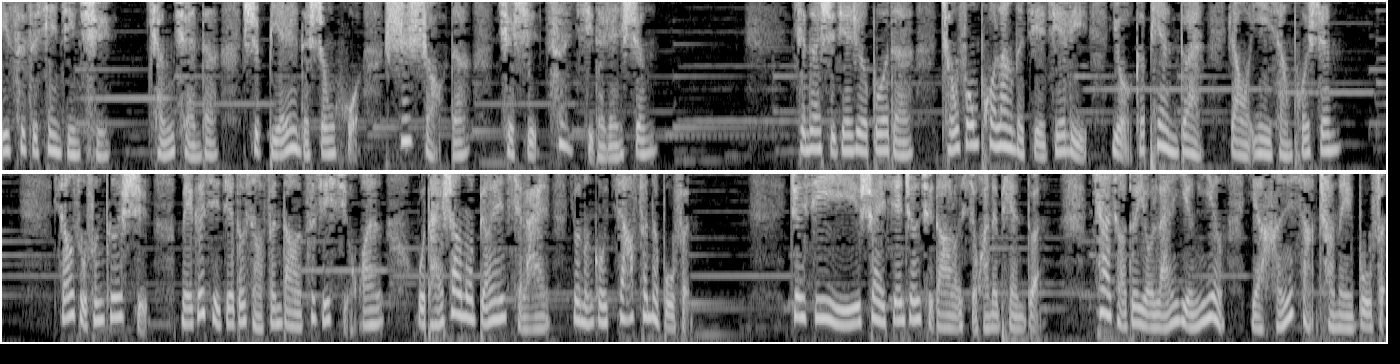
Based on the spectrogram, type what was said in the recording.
一次次陷进去，成全的是别人的生活，失手的却是自己的人生。前段时间热播的《乘风破浪的姐姐》里有个片段让我印象颇深。小组分歌时，每个姐姐都想分到自己喜欢、舞台上呢表演起来又能够加分的部分。郑希怡率先争取到了喜欢的片段，恰巧队友蓝盈莹也很想唱那一部分，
